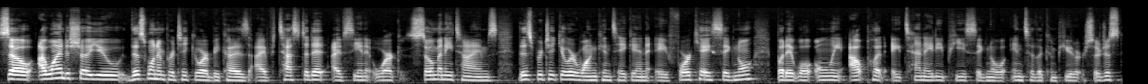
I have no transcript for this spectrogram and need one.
So I wanted to show you this one in particular because I've tested it, I've seen it work so many times. This particular one can take in a 4K signal, but it will only output a 1080p signal into the computer. So just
